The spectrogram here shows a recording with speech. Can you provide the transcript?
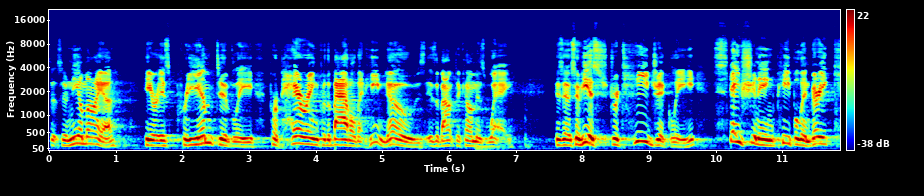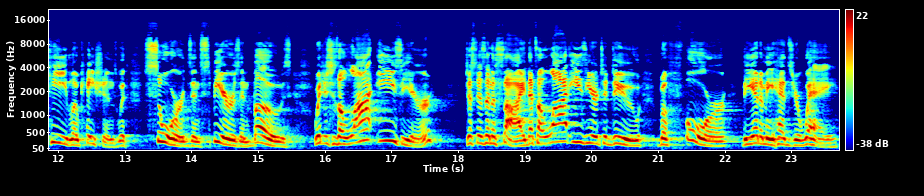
So, so Nehemiah here is preemptively preparing for the battle that he knows is about to come his way. So he is strategically stationing people in very key locations with swords and spears and bows, which is a lot easier, just as an aside, that's a lot easier to do before the enemy heads your way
